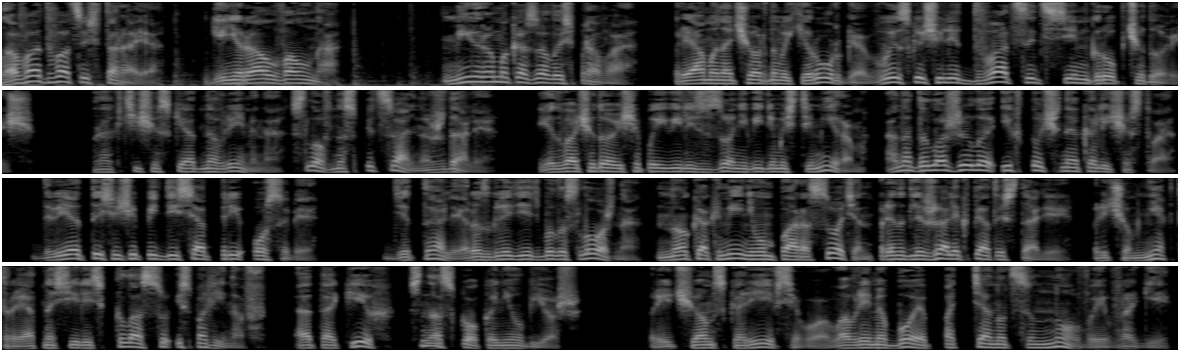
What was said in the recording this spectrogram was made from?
Глава 22. Генерал Волна. Миром оказалась права. Прямо на черного хирурга выскочили 27 групп чудовищ. Практически одновременно, словно специально ждали. Едва чудовища появились в зоне видимости миром, она доложила их точное количество — 2053 особи. Детали разглядеть было сложно, но как минимум пара сотен принадлежали к пятой стадии, причем некоторые относились к классу исполинов, а таких с наскока не убьешь. Причем, скорее всего, во время боя подтянутся новые враги.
